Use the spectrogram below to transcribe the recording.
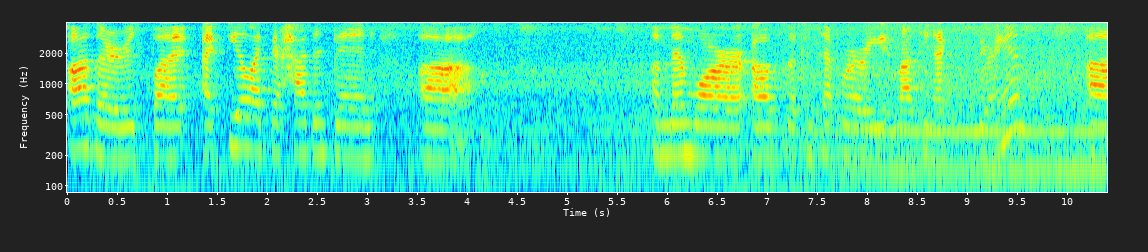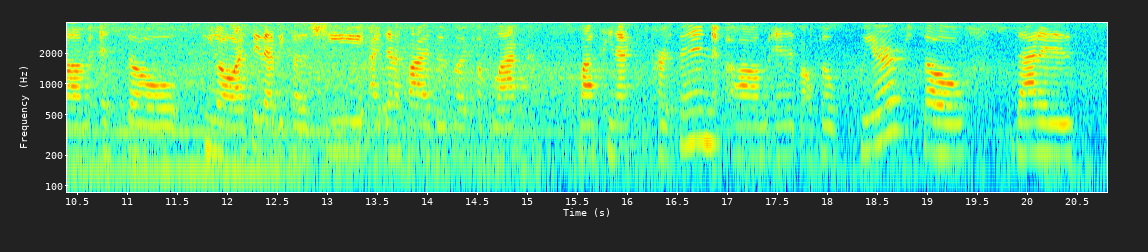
others, but I feel like there hasn't been uh, a memoir of the contemporary Latinx experience. Um, and so, you know, I say that because she identifies as like a black Latinx person um, and is also queer. So that is,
